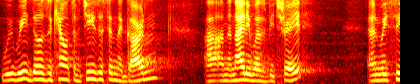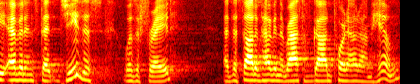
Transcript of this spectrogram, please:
we read those accounts of Jesus in the garden uh, on the night he was betrayed, and we see evidence that Jesus was afraid at the thought of having the wrath of God poured out on him.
